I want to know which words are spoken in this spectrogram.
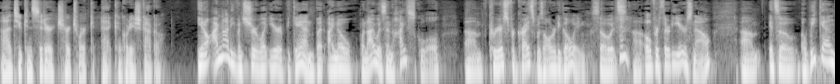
uh, to consider church work at Concordia Chicago? You know, I'm not even sure what year it began, but I know when I was in high school, um, Careers for Christ was already going. So it's uh, over 30 years now. Um, it's a, a weekend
